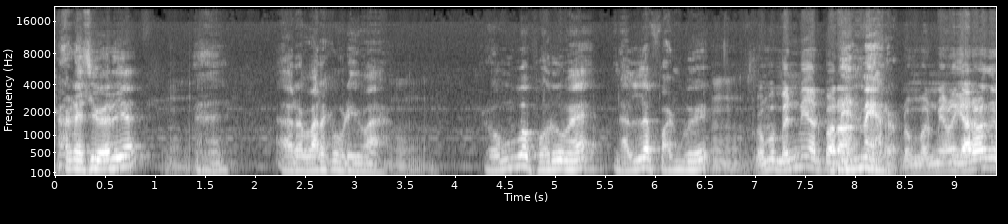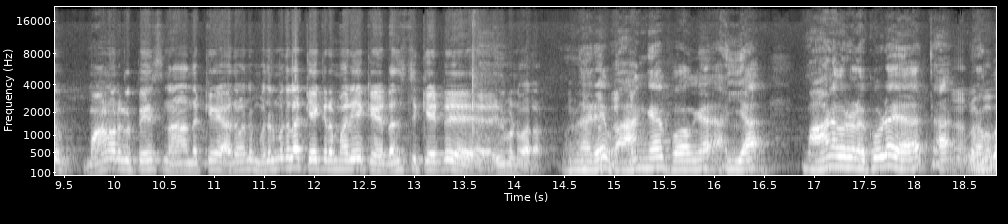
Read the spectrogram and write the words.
கடைசி வரைய அவரை மறக்க முடியுமா? ரொம்ப பொறுமை நல்ல பண்பு. ரொம்ப மென்மையா இருப்பாரா? மென்மையானவர். ரொம்ப மென்மையான யாராவது மாணவர்கள் பேசினா அந்த கே அதை வந்து முதல் முதலா கேட்குற மாதிரியே கே ரசிச்சு கேட்டு இது பண்ணுவாராம் முன்னாடியே வாங்க போங்க ஐயா. மாணவர்களை கூட ரொம்ப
